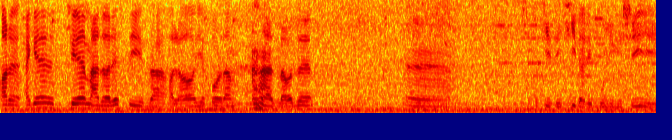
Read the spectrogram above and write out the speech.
آره. آره اگه توی مدارسید و حالا یه خوردم از لحاظ فیزیکی دارید بولی میشی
